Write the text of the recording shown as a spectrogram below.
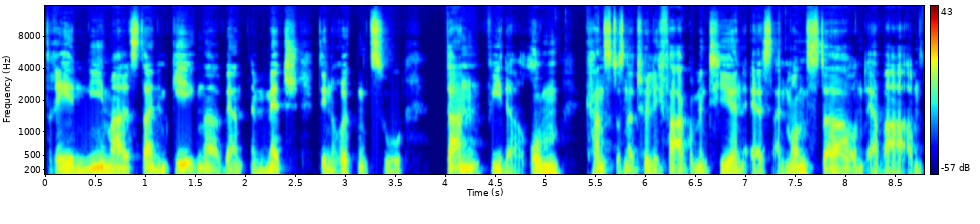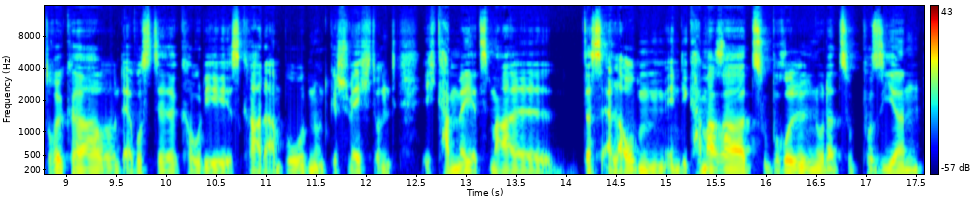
Drehe niemals deinem Gegner während einem Match den Rücken zu dann wiederum kannst du es natürlich verargumentieren, er ist ein Monster und er war am Drücker und er wusste, Cody ist gerade am Boden und geschwächt und ich kann mir jetzt mal das erlauben, in die Kamera zu brüllen oder zu posieren.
